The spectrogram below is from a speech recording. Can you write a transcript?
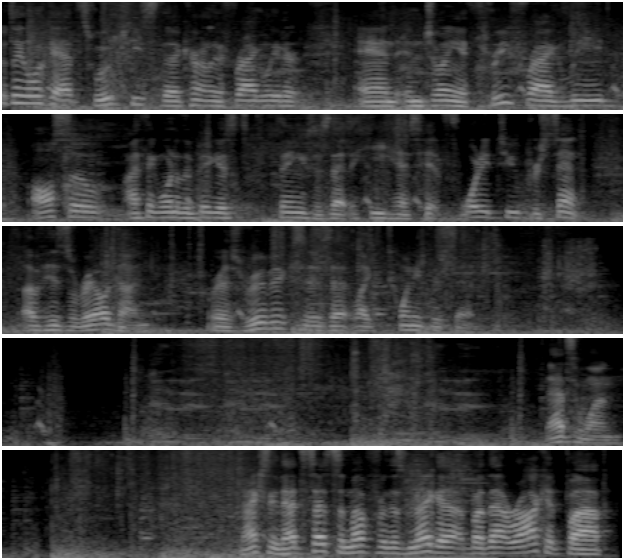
Go take a look at Swooped. He's the, currently the frag leader and enjoying a three frag lead. Also, I think one of the biggest things is that he has hit 42% of his railgun, whereas Rubik's is at like 20%. That's one. Actually, that sets him up for this mega, but that rocket pop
